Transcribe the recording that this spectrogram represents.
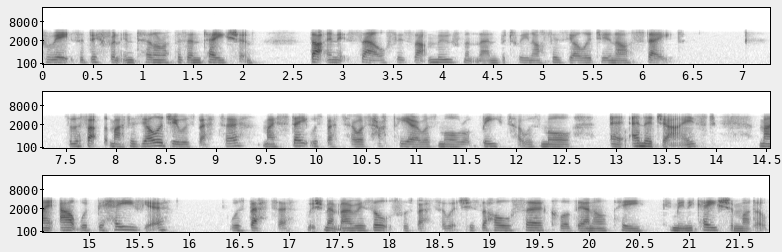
creates a different internal representation. That in itself is that movement then between our physiology and our state. So the fact that my physiology was better, my state was better, I was happier, I was more upbeat, I was more uh, energized, my outward behavior was better, which meant my results was better, which is the whole circle of the NLP communication model,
